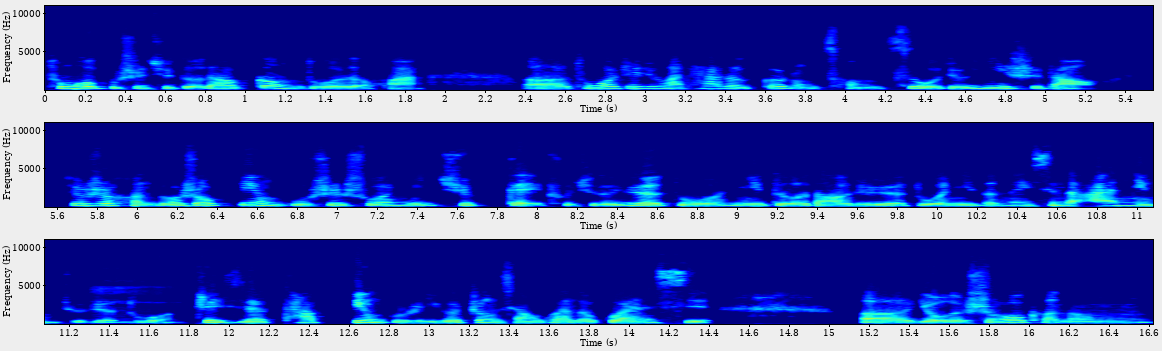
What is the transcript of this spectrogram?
通过布施去得到更多的话。呃，通过这句话，它的各种层次，我就意识到，就是很多时候并不是说你去给出去的越多，你得到就越多，你的内心的安宁就越多。这些它并不是一个正相关的关系。呃，有的时候可能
